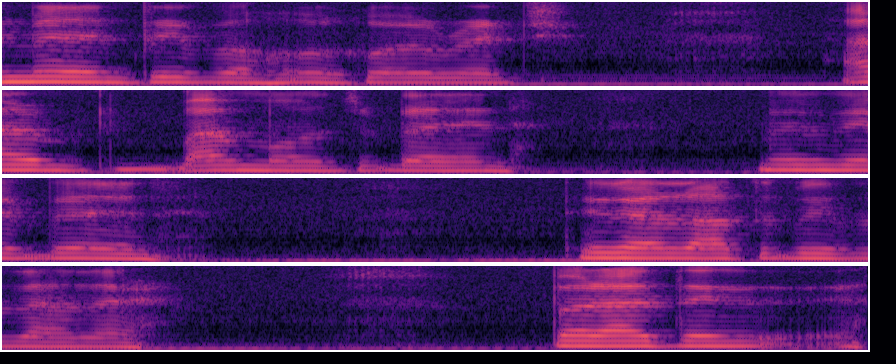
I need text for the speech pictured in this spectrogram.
million people who are rich. Out of almost a billion, maybe a billion. They got lots of people down there. But I think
